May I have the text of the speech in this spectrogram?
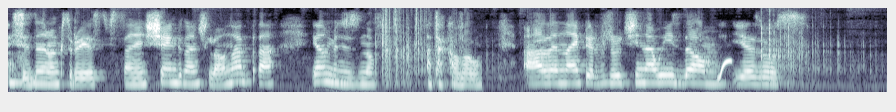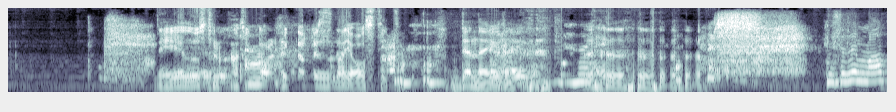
jest jedynym, który jest w stanie sięgnąć Leonarda i on będzie znów atakował. Ale najpierw rzuci na Wisdom. Jezus. Nie Jezus, tylko ktokolwiek tam wyznaje Ostit. Deneir. Niestety moc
